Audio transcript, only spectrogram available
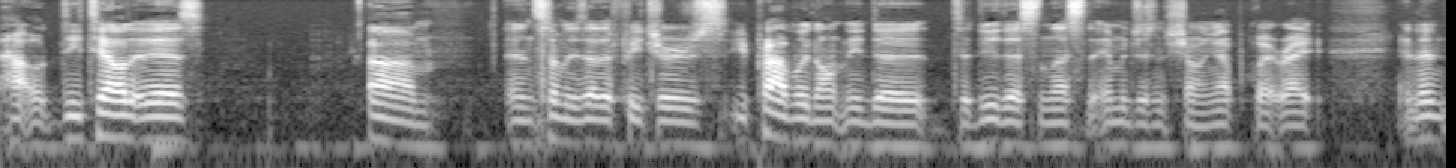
how detailed it is. Um, and some of these other features, you probably don't need to, to do this unless the image isn't showing up quite right. And then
